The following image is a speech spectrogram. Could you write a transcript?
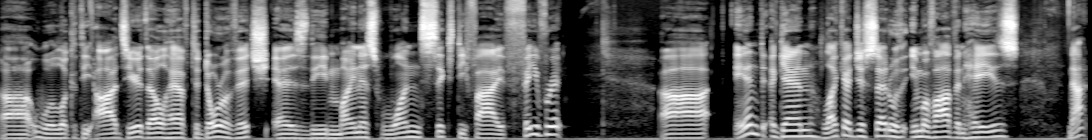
Uh, we'll look at the odds here. They'll have Todorovic as the minus 165 favorite. Uh, and again, like I just said with Imavov and Hawes, not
